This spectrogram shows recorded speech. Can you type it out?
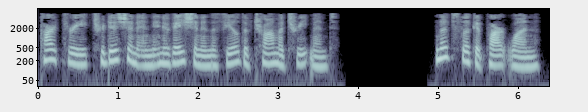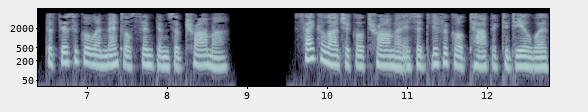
Part 3 Tradition and Innovation in the Field of Trauma Treatment. Let's look at Part 1 The Physical and Mental Symptoms of Trauma. Psychological trauma is a difficult topic to deal with,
